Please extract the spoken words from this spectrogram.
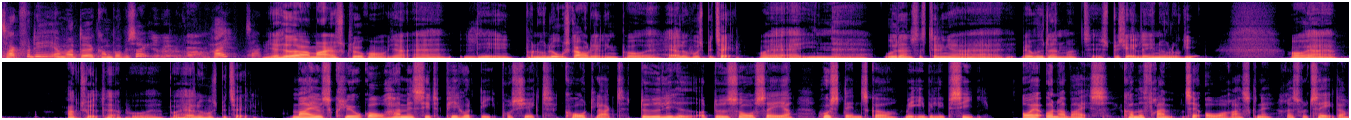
Tak fordi jeg måtte øh, komme på besøg. Ja, velbekomme. Hej, tak. Jeg hedder Marius Kløgaard. Jeg er læge på neurologisk afdeling på øh, Herlev Hospital, hvor jeg er i en uh, uddannelsesstilling. Jeg er ved at uddanne mig til speciallæge i neurologi, og er aktuelt her på, uh, på Herlev Hospital. Marius Kløvgaard har med sit Ph.D.-projekt kortlagt dødelighed og dødsårsager hos danskere med epilepsi og er undervejs kommet frem til overraskende resultater.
